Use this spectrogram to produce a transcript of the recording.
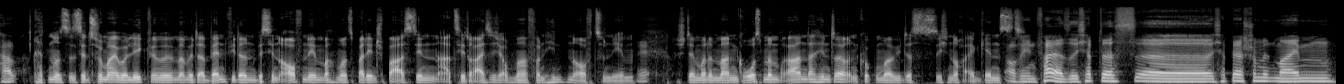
Hatten uns das jetzt schon mal überlegt, wenn wir mal mit der Band wieder ein bisschen aufnehmen, machen wir uns mal den Spaß, den AC30 auch mal von hinten aufzunehmen. Ja. Da stellen wir dann mal einen Großmembran dahinter und gucken mal, wie das sich noch ergänzt. Auf jeden Fall. Also ich habe das, äh, ich habe ja schon mit meinem,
